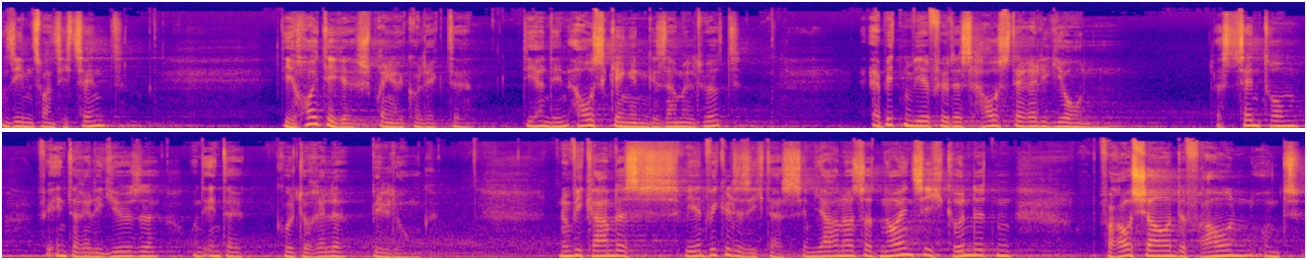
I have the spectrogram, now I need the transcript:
und 27 Cent. Die heutige Sprengelkollekte, die an den Ausgängen gesammelt wird, erbitten wir für das Haus der Religion, das Zentrum für interreligiöse und interkulturelle Bildung. Nun, wie kam das, wie entwickelte sich das? Im Jahre 1990 gründeten vorausschauende Frauen und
